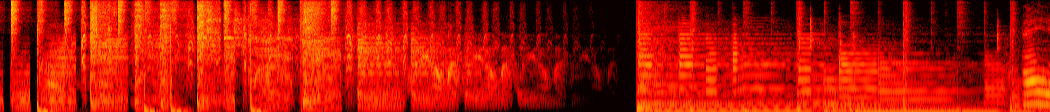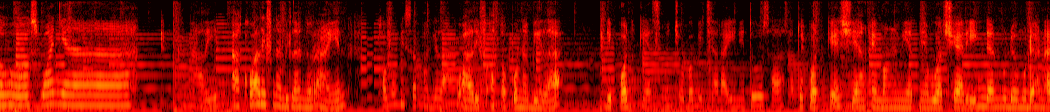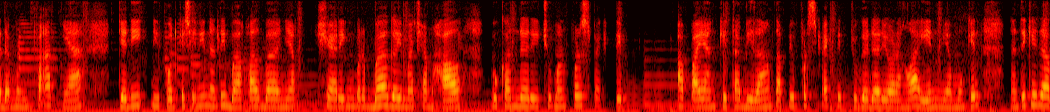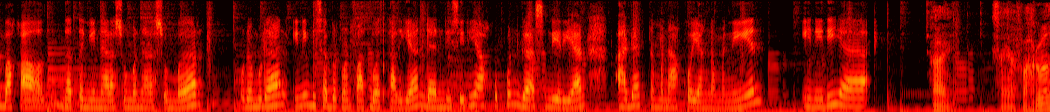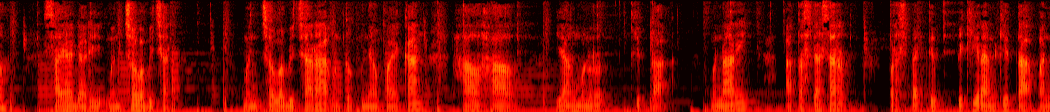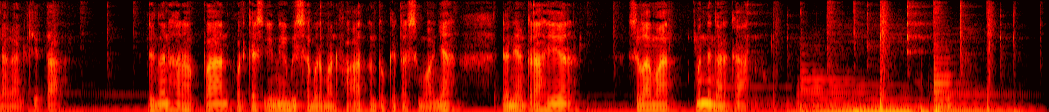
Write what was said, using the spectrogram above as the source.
Halo semuanya. Kenalin, aku Alif Nabila Nurain. Kamu bisa panggil aku Alif ataupun Nabila Di podcast Mencoba Bicara ini tuh salah satu podcast yang emang niatnya buat sharing Dan mudah-mudahan ada manfaatnya Jadi di podcast ini nanti bakal banyak sharing berbagai macam hal Bukan dari cuman perspektif apa yang kita bilang tapi perspektif juga dari orang lain yang mungkin nanti kita bakal datengin narasumber-narasumber Mudah-mudahan ini bisa bermanfaat buat kalian dan di sini aku pun gak sendirian, ada temen aku yang nemenin. Ini dia. Hai, saya Fahrul. Saya dari Mencoba Bicara. Mencoba bicara untuk menyampaikan hal-hal yang menurut kita menarik atas dasar perspektif pikiran kita, pandangan kita. Dengan harapan podcast ini bisa bermanfaat untuk kita semuanya. Dan yang terakhir, selamat mendengarkan.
